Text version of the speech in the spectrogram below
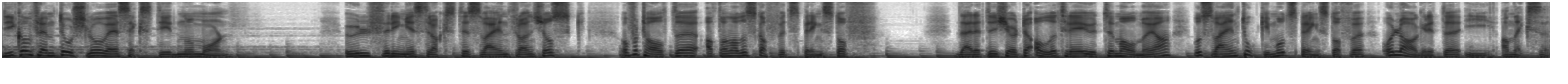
De kom frem til Oslo ved sekstiden om morgenen. Ulf ringer straks til Svein fra en kiosk og fortalte at han hadde skaffet sprengstoff. Deretter kjørte alle tre ut til Malmøya, hvor Svein tok imot sprengstoffet og lagret det i annekset.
